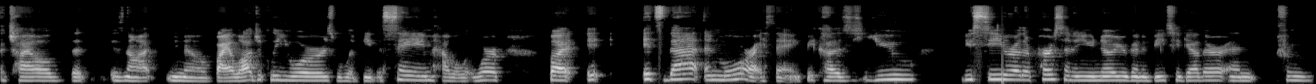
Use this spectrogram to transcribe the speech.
a- child that is not you know biologically yours? Will it be the same? How will it work? But it it's that and more i think because you you see your other person and you know you're going to be together and from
